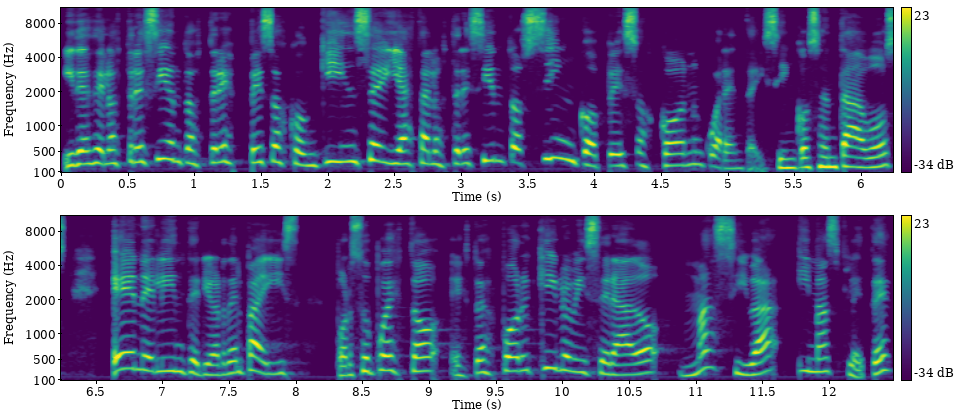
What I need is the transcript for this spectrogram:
y desde los 303 pesos con 15 y hasta los 305 pesos con 45 centavos en el interior del país. Por supuesto, esto es por kilo viscerado, masiva y más flete.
